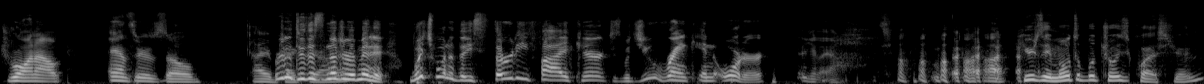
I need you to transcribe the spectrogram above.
drawn out answers. So I We're gonna do this in under a minute. Which one of these 35 characters would you rank in order? You're like, "Ah." Here's a multiple choice question.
